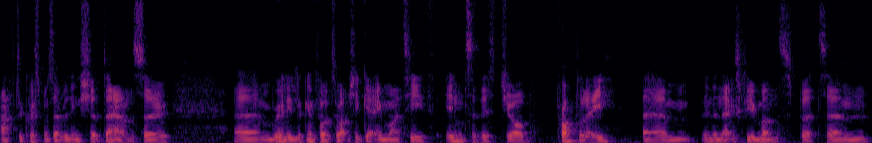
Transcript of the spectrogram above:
after Christmas, everything shut down. So, um, really looking forward to actually getting my teeth into this job properly um, in the next few months. But um,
